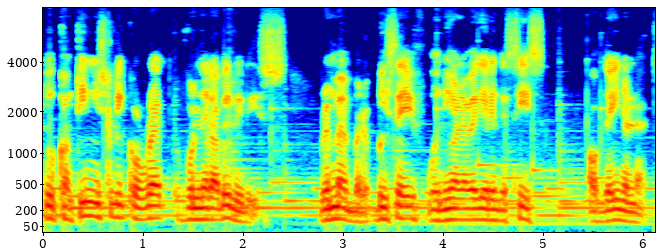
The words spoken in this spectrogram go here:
to continuously correct vulnerabilities. Remember, be safe when you are navigating the seas of the internet.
